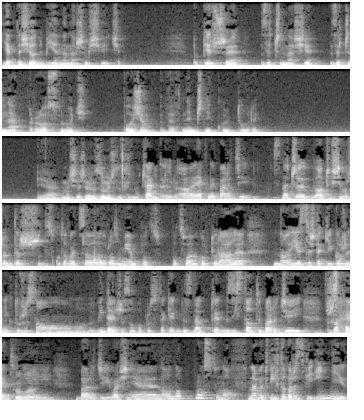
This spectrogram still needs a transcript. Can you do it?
Jak to się odbija na naszym świecie? Po pierwsze, zaczyna się, zaczyna rosnąć poziom wewnętrznej kultury. Ja myślę, że rozumiesz, co to znaczy tak, kultura. Tak, jak najbardziej. Znaczy, oczywiście możemy też dyskutować, co rozumiem pod, pod słowem kultura, ale no, jest coś takiego, że niektórzy są, widać, że są po prostu tak jakby z, jakby z istoty bardziej szlachetni, bardziej właśnie, no, no po prostu, no, nawet w ich towarzystwie inni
